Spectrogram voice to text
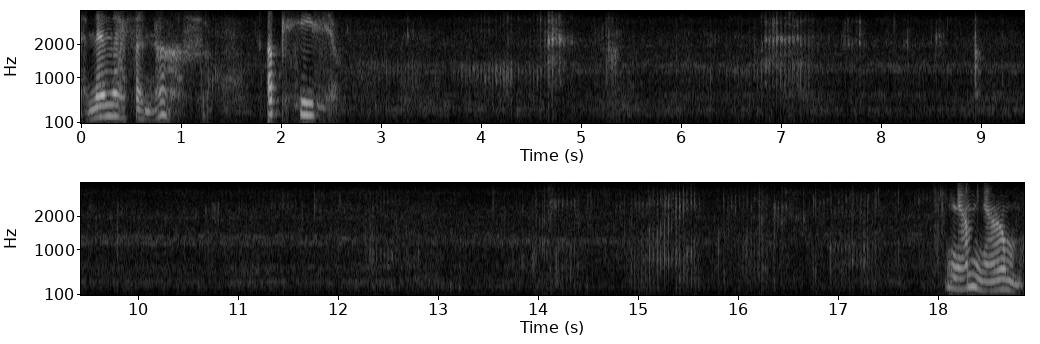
And then that's enough. Okay. Yum yum.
